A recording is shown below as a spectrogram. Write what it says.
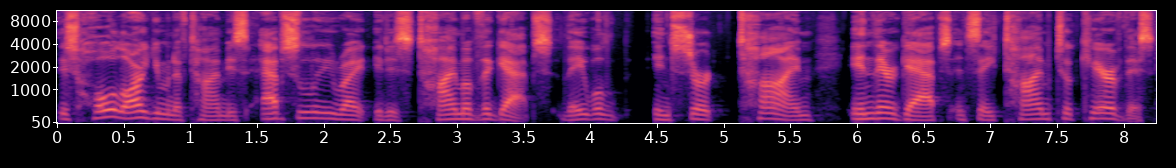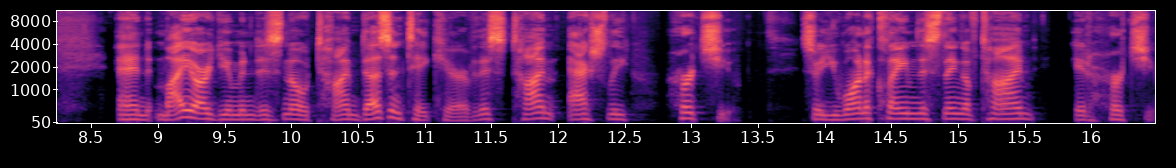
this whole argument of time is absolutely right. It is time of the gaps. They will insert time in their gaps and say time took care of this. And my argument is no, time doesn't take care of this. Time actually hurts you. So you want to claim this thing of time, it hurts you.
